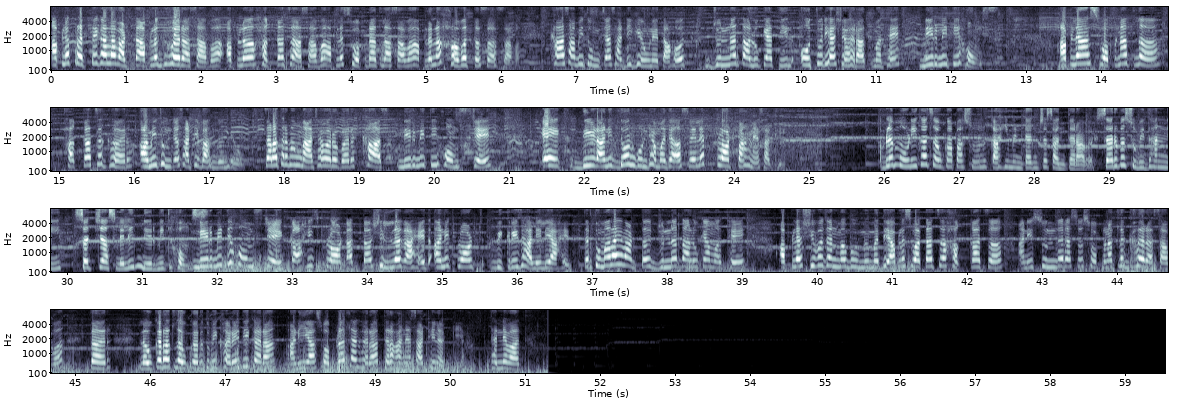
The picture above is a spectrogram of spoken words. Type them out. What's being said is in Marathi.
आपल्या प्रत्येकाला वाटतं आपलं घर असावं आपलं हक्काचं असावं आपल्या स्वप्नातलं असावं आपल्याला हवं तसं असावं. खास आम्ही तुमच्यासाठी घेऊन येत आहोत जुन्नर तालुक्यातील ओतूर या शहरामध्ये निर्मिती होम्स. आपल्या स्वप्नातलं हक्काचं घर आम्ही तुमच्यासाठी बांधून देऊ. चला तर मग माझ्याबरोबर खास निर्मिती होम्सचे एक दीड आणि दोन गुंठ्यामध्ये असलेले प्लॉट पाहण्यासाठी. आपल्या मोनिका चौकापासून काही मिनिटांच्याच अंतरावर सर्व सुविधांनी सज्ज असलेली निर्मिती होम्स. निर्मिती होम्सचे काहीच प्लॉट आत्ता शिल्लक आहेत अनेक प्लॉट विक्री झालेली आहेत. तर तुम्हालाही वाटतं जुन्नर तालुक्यामध्ये आपल्या शिवजन्मभूमीमध्ये आपलं स्वतःचं हक्काचं आणि सुंदर असं स्वप्नातलं घर असावं तर लवकरात लवकर तुम्ही खरेदी करा आणि या स्वप्नातल्या घरात राहण्यासाठी नक्की या.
